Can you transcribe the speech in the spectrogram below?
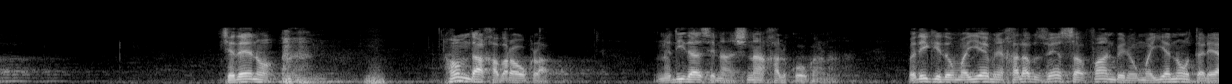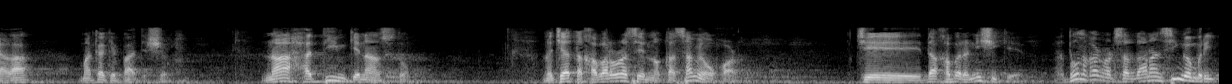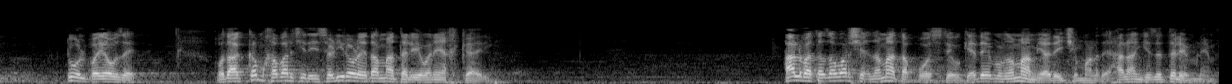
چې دینو هم دا خبره وکړه نو دی دا سناشنا خلکو غاڼه په دې کې د امیه ابن خلف زوی صفان بن امیه نو تلې هغه مکه کې پاتې شو نا حتیم کې ناستو نو چې ته خبر ورسې نو قسم یې وخوړ چې دا خبره نشي کې دون غړ غړ سرداران څنګه مري ټول په یو ځای خدا کم خبر چې دې سړی وروړې دا ماته لیونه ښکاری البته زور شه زما ته پوسټ یو کې دې زما مې یادې چې مړ دې حالانکه زه تلم نه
